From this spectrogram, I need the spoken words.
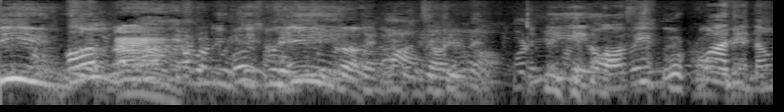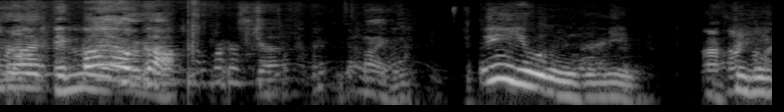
ಈ 哎呦我的妈呀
